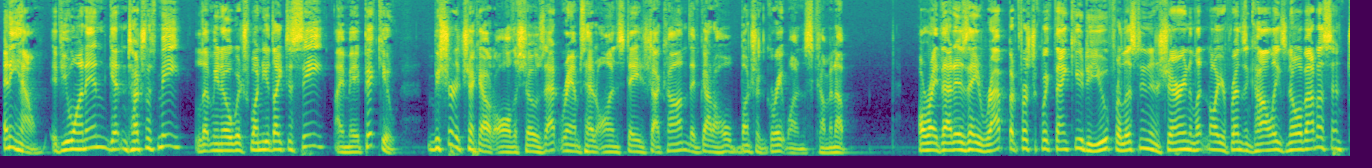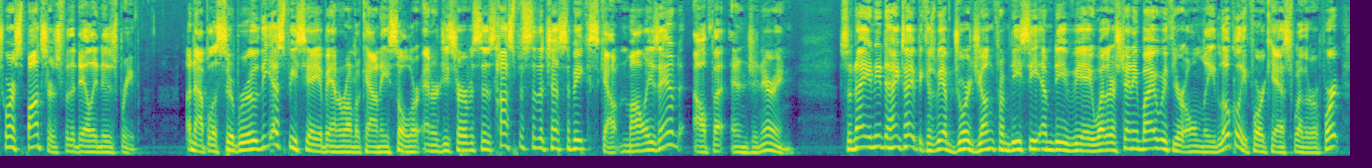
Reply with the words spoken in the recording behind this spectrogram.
Anyhow, if you want in, get in touch with me. Let me know which one you'd like to see. I may pick you. Be sure to check out all the shows at ramsheadonstage.com. They've got a whole bunch of great ones coming up. All right, that is a wrap. But first, a quick thank you to you for listening and sharing and letting all your friends and colleagues know about us and to our sponsors for the Daily News Brief. Annapolis Subaru, the SPCA of Anne Arundel County, Solar Energy Services, Hospice of the Chesapeake, Scout and Molly's, and Alpha Engineering. So now you need to hang tight because we have George Young from DCMDVA Weather standing by with your only locally forecast weather report.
